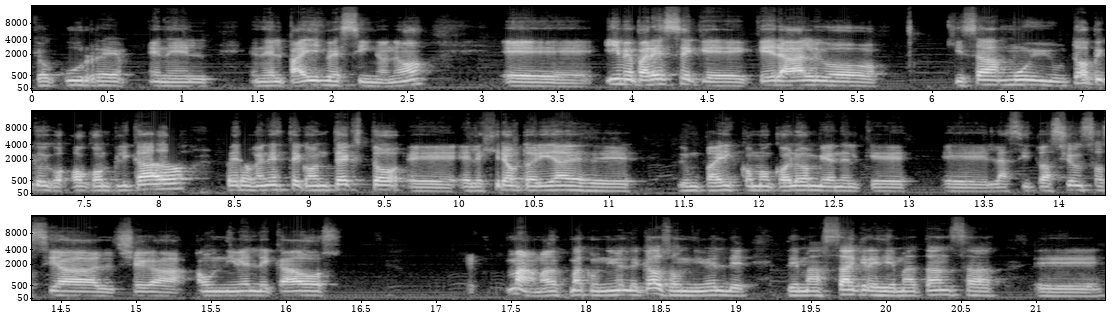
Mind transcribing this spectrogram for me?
que ocurre en el, en el país vecino, ¿no? Eh, y me parece que, era algo quizás muy utópico o complicado, pero que en este contexto elegir autoridades de, de un país como Colombia en el que eh, la situación social llega a un nivel de caos, eh, más, más, que un nivel de caos, a un nivel de, masacres y de matanza eh,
